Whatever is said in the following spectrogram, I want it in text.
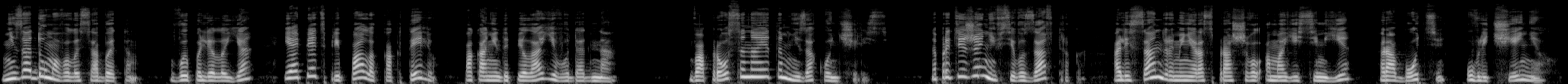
Не задумывалась об этом, выпалила я и опять припала к коктейлю, пока не допила его до дна. Вопросы на этом не закончились. На протяжении всего завтрака Александра меня расспрашивал о моей семье, работе, увлечениях.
